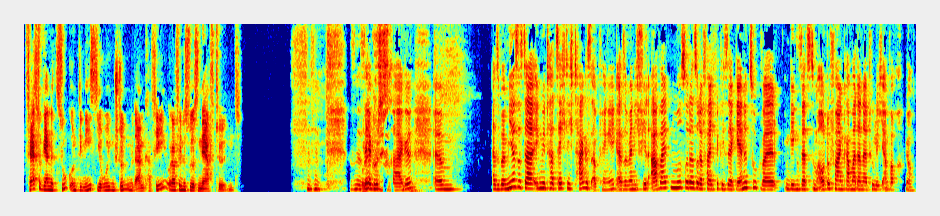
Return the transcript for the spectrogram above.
fährst du gerne Zug und genießt die ruhigen Stunden mit einem Kaffee oder findest du es nervtötend? das ist eine oder? sehr gute Frage. Ähm, Also bei mir ist es da irgendwie tatsächlich tagesabhängig. Also wenn ich viel arbeiten muss oder so, da fahre ich wirklich sehr gerne Zug, weil im Gegensatz zum Autofahren kann man dann natürlich einfach ja,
